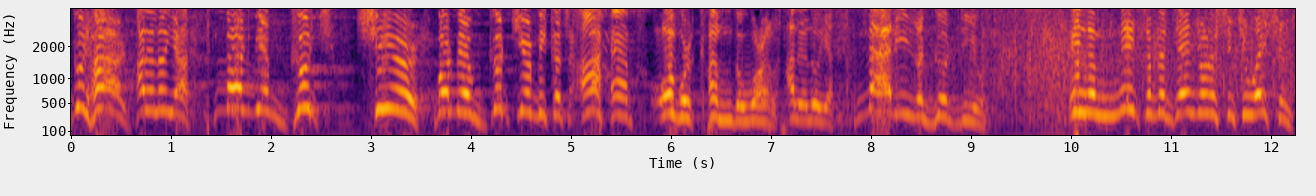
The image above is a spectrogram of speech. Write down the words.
good heart. Hallelujah. But be of good cheer. But be of good cheer because I have overcome the world. Hallelujah. That is a good news in the midst of the dangerous situations,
